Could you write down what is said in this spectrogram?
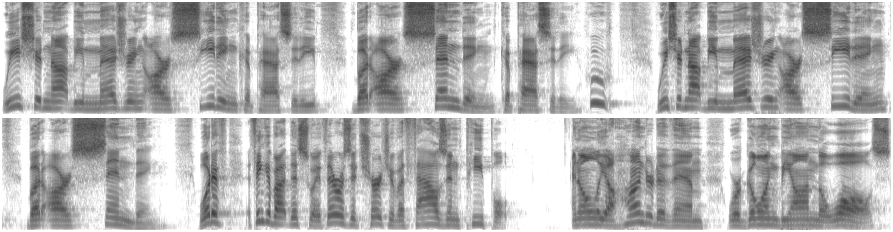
we should not be measuring our seating capacity, but our sending capacity. Whew. We should not be measuring our seating, but our sending. What if, think about it this way if there was a church of a thousand people, and only a hundred of them were going beyond the walls,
